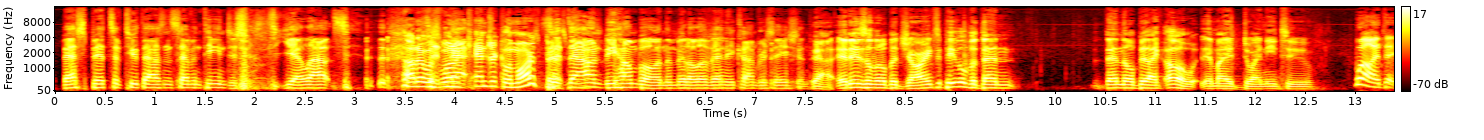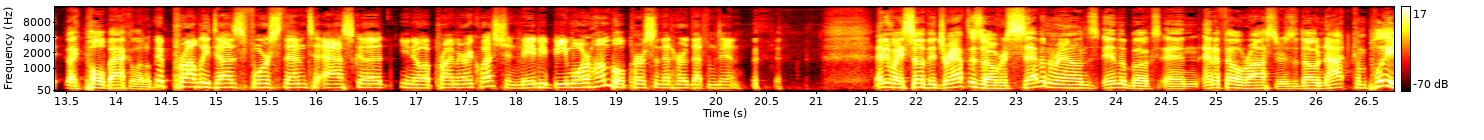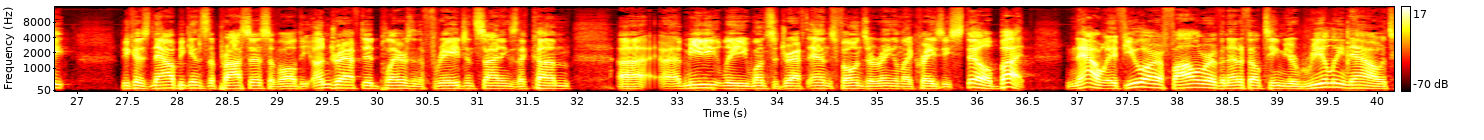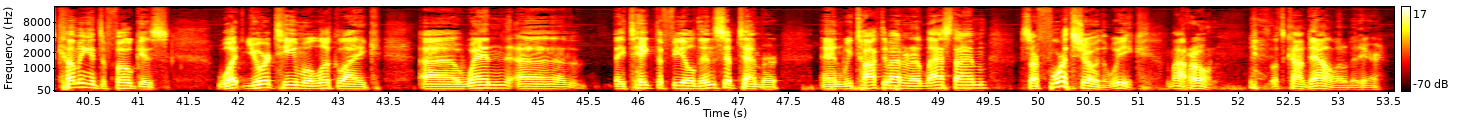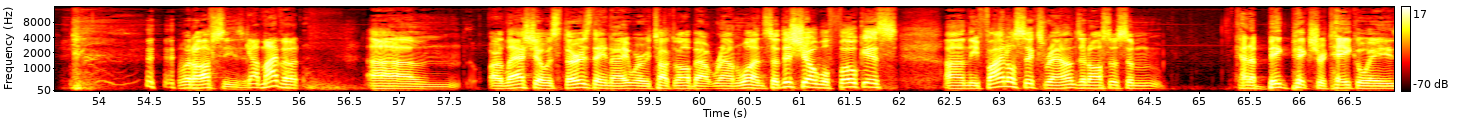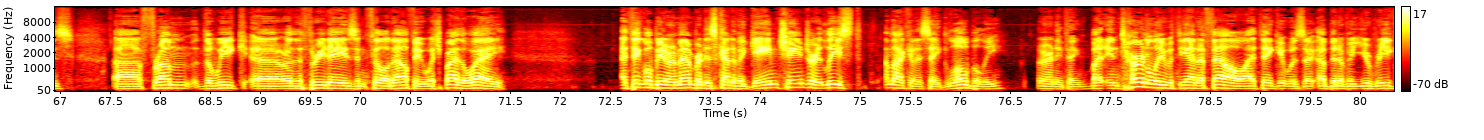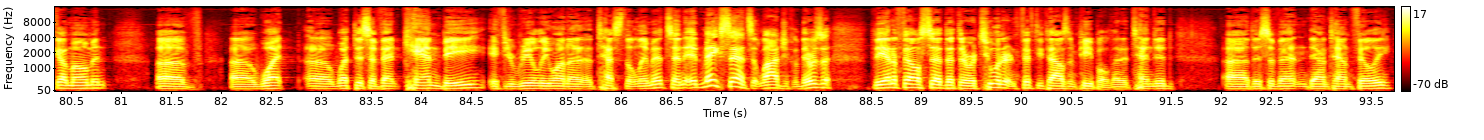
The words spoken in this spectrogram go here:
best bits of 2017 to just yell out. Thought it was one da- of Kendrick Lamar's best. Sit down, be humble in the middle of any conversation. yeah, it is a little bit jarring to people, but then then they'll be like, "Oh, am I? Do I need to Well, it, like pull back a little bit?" it probably does force them to ask a you know a primary question. Maybe be more humble. Person that heard that from Dan. Anyway, so the draft is over. Seven rounds in the books, and NFL rosters, though not complete, because now begins the process of all the undrafted players and the free agent signings that come uh, immediately once the draft ends. Phones are ringing like crazy still. But now, if you are a follower of an NFL team, you're really now, it's coming into focus what your team will look like uh, when uh, they take the field in September. And we talked about it our last time. It's our fourth show of the week. Maron. Let's calm down a little bit here. what off season? Got my vote. Um, our last show was Thursday night, where we talked all about round one. So this show will focus on the final six rounds and also some kind of big picture takeaways uh, from the week uh, or the three days in Philadelphia. Which, by the way, I think will be remembered as kind of a game changer. At least I'm not going to say globally or anything, but internally with the NFL, I think it was a, a bit of a eureka moment of uh, what uh, what this event can be if you really want to test the limits, and it makes sense. It logically there was a the NFL said that there were 250,000 people that attended uh, this event in downtown Philly.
